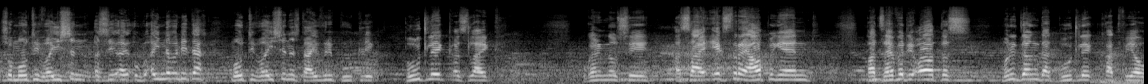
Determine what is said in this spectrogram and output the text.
So motivation is die, op einde van die dag motivation is daai vir die bootleg. Bootleg is like hoe kan ek nou sê as hy extra helping hand wat sy vir die artists moenie dink dat bootleg gaan vir jou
